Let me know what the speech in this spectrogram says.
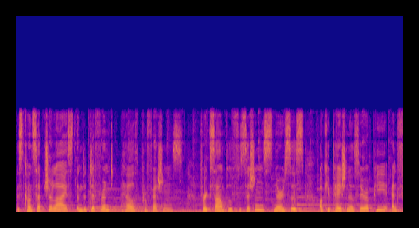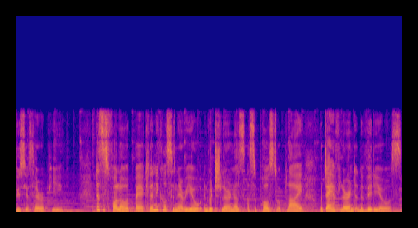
is conceptualized in the different health professions for example physicians, nurses, occupational therapy and physiotherapy. This is followed by a clinical scenario in which learners are supposed to apply what they have learned in the videos.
